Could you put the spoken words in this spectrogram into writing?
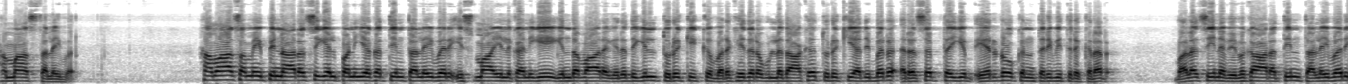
ஹமாஸ் தலைவர். ஹமாஸ் அமைப்பின் அரசியல் பணியகத்தின் தலைவர் இஸ்மாயில் கனியே இந்த வார இறுதியில் துருக்கிக்கு வருகை தர உள்ளதாக துருக்கி அதிபர் ரெசப் தையிப் எர்டோகன் தெரிவித்திருக்கிறார். பலசீன விவகாரத்தின் தலைவர்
